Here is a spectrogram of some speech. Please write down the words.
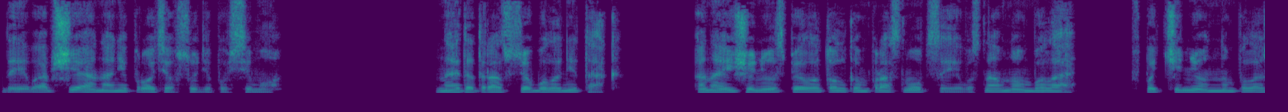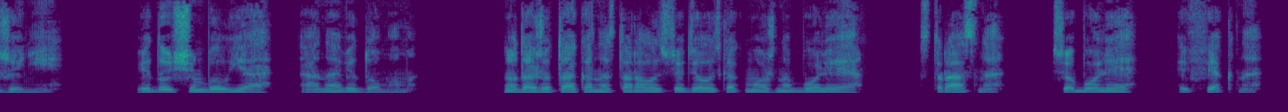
да и вообще она не против, судя по всему. На этот раз все было не так. Она еще не успела толком проснуться и в основном была в подчиненном положении. Ведущим был я, а она ведомым. Но даже так она старалась все делать как можно более страстно, все более эффектно.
